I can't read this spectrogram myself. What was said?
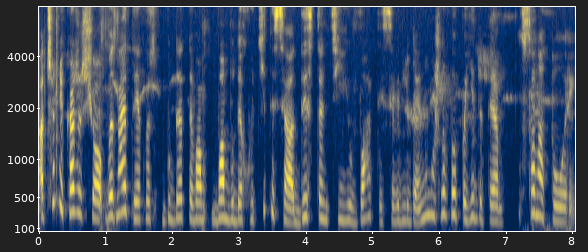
а Чарлі каже, що ви знаєте, якось будете вам вам буде хотітися дистанціюватися від людей. Ну, можливо, ви поїдете в санаторій,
